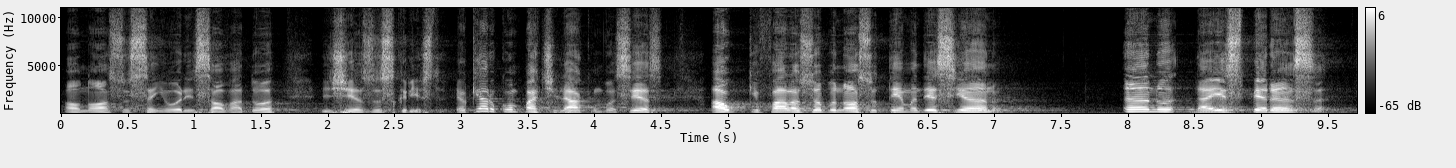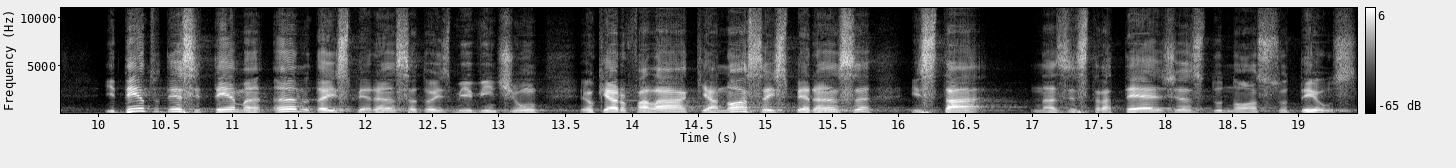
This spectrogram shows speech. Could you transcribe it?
ao nosso Senhor e Salvador Jesus Cristo. Eu quero compartilhar com vocês algo que fala sobre o nosso tema desse ano, ano da esperança. E dentro desse tema, ano da esperança 2021, eu quero falar que a nossa esperança está nas estratégias do nosso Deus.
